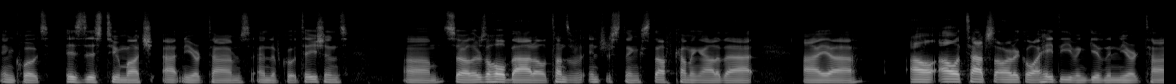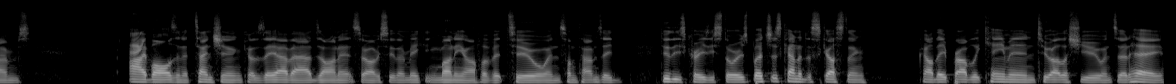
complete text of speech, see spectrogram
in quotes, is this too much at New York Times? End of quotations. Um, so there's a whole battle, tons of interesting stuff coming out of that. I uh, I'll I'll attach the article. I hate to even give the New York Times eyeballs and attention because they have ads on it. So obviously they're making money off of it too. And sometimes they do these crazy stories, but it's just kind of disgusting how they probably came in to LSU and said, "Hey,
